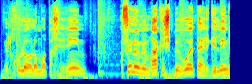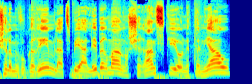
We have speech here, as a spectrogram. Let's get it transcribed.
וילכו לעולמות אחרים. אפילו אם הם רק ישברו את ההרגלים של המבוגרים להצביע על ליברמן, או שרנסקי, או נתניהו,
